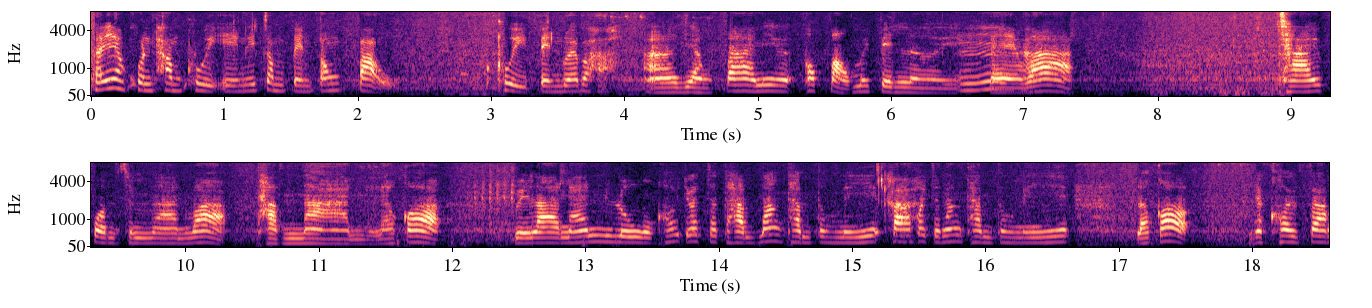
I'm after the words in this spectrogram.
แล้วอย่างคนทำขลุ่ยเองนี่จำเป็นต้องเป่าขลุ่ยเป็นด้วยป่ะคะ อ่าอย่างป้านี่ก็เป่าไม่เป็นเลย อืม แต่ว่า ใช้ความชำนาญว่าทำนานแล้วก็เวลานั้นลุงเขาก็จะทำนั่งทำตรงนี้ป้าก็จะนั่งทำตรงนี้ แล้วก็จะคอยฟัง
